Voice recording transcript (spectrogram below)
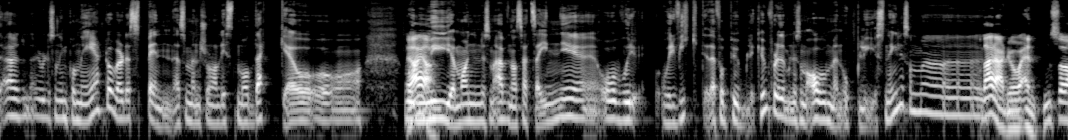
det er, er litt sånn imponert over det spennet som en journalist må dekke, og, og hvor ja, ja. mye man liksom evner å sette seg inn i, og hvor, hvor viktig det er for publikum. Fordi det blir liksom allmenn opplysning, liksom. Uh, Der er det jo enten så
